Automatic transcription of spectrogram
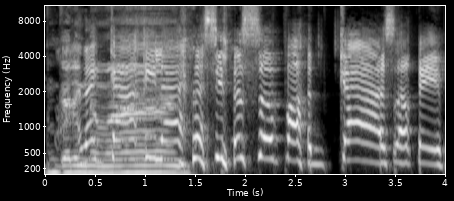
Ang galing naman. Nagkakilala sila sa podcast. Okay.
